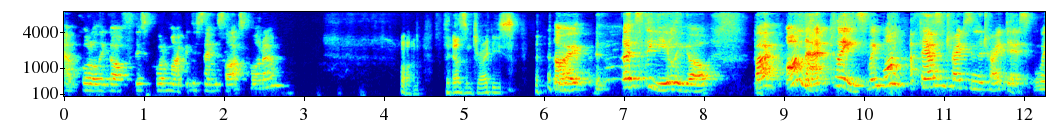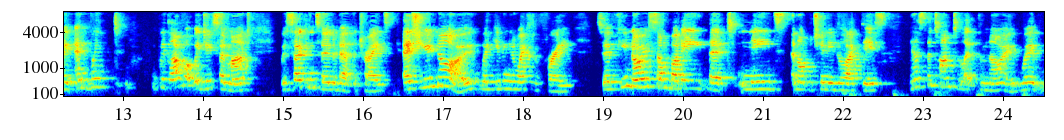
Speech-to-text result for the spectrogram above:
our quarterly goal for this quarter might be the same as last quarter. What, thousand tradies? no, that's the yearly goal. But on that, please, we want a thousand traders in the trade desk. We and we we love what we do so much. We're so concerned about the trades. As you know, we're giving it away for free. So if you know somebody that needs an opportunity like this, now's the time to let them know. We're,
